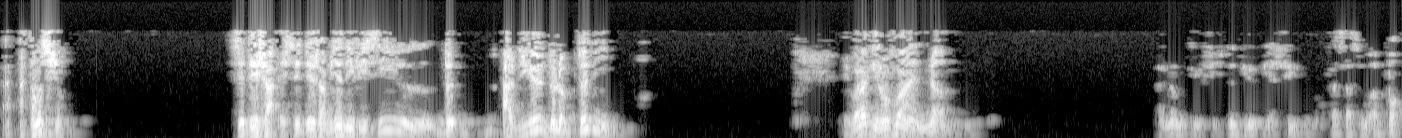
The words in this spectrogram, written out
Attention, c'est déjà, et c'est déjà bien difficile de, à Dieu de l'obtenir. Et voilà qu'il envoie un homme. Un homme qui est fils de Dieu, bien sûr. Enfin, ça se voit pas.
